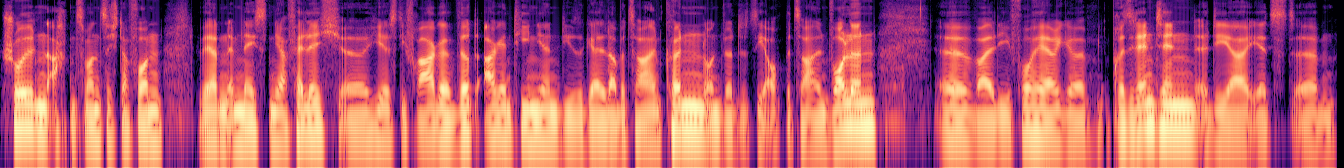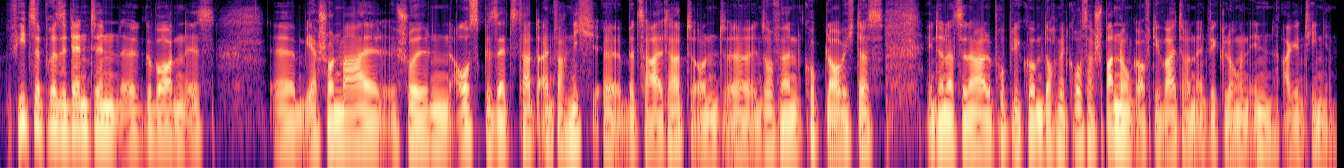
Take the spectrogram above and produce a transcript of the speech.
Schulden. 28 davon werden im nächsten Jahr fällig. Äh, hier ist die Frage, wird Argentinien diese Gelder bezahlen können und wird sie auch bezahlen wollen? Äh, weil die vorherige Präsidentin, äh, die ja jetzt ähm, Vizepräsidentin geworden ist, ja schon mal Schulden ausgesetzt hat, einfach nicht bezahlt hat. Und insofern guckt, glaube ich, das internationale Publikum doch mit großer Spannung auf die weiteren Entwicklungen in Argentinien.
